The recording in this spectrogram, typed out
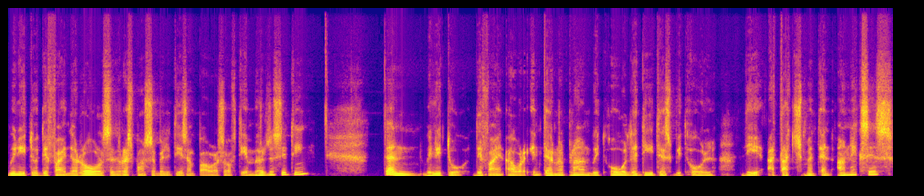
We need to define the roles and responsibilities and powers of the emergency team. Then we need to define our internal plan with all the details, with all the attachment and annexes.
